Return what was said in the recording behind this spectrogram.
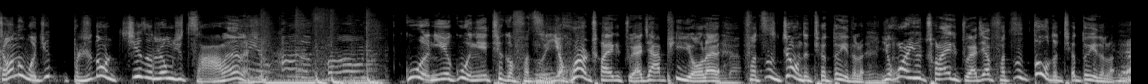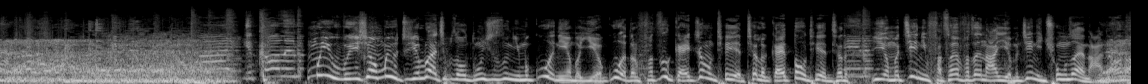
真的，我就不知道现在的人们就咋来了，过年过年贴个福字，一会儿出来一个专家辟谣来了，福字正的贴对的了，一会儿又出来一个专家福字倒的贴对的了。没有微信，没有这些乱七八糟的东西，是你们过年吧也过的，福字该正贴也贴了，该倒贴也贴了，也没见你发财发在哪，也没见你穷在哪，真的。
